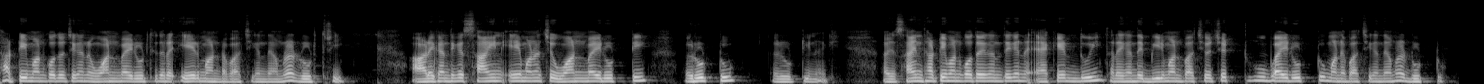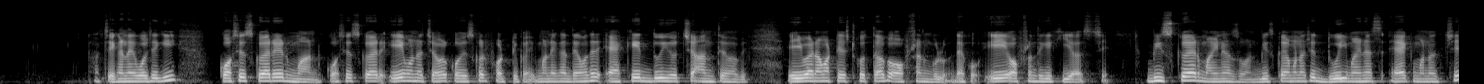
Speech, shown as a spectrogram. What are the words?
থার্টি মান কত হচ্ছে এখানে ওয়ান বাই রুট থ্রি তাহলে এর মানটা পাচ্ছি এখান থেকে আমরা রুট থ্রি আর এখান থেকে সাইন এ মানে হচ্ছে ওয়ান বাই রুট টি রুট টু রুট টি নাকি? আচ্ছা সাইন থার্টি মান কত এখান থেকে? একের দুই। তাহলে এখান থেকে বির মান পাচ্ছি হচ্ছে টু বাই রুট টু মানে পাচ্ছি এখান থেকে আমরা রুট টু আচ্ছা এখানে বলছে কি? কস স্কোয়ারের মান কস স্কোয়ার এ মানে হচ্ছে আবার কস স্কোয়ার ফর্টি ফাইভ মানে এখান থেকে আমাদের একের দুই হচ্ছে আনতে হবে। এইবার আমার টেস্ট করতে হবে অপশানগুলো দেখো এ অপশান থেকে কী আসছে? B square minus one B square মানে হচ্ছে দুই মাইনাস এক মানে হচ্ছে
